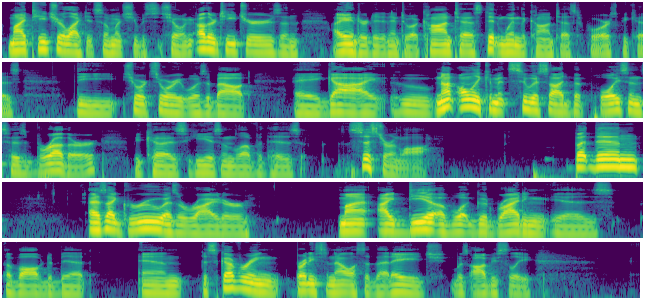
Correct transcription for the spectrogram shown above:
my teacher liked it so much she was showing other teachers and I entered it into a contest. Didn't win the contest, of course, because the short story was about a guy who not only commits suicide but poisons his brother because he is in love with his sister-in-law. But then as I grew as a writer, my idea of what good writing is evolved a bit and discovering Bret Easton Ellis at that age was obviously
